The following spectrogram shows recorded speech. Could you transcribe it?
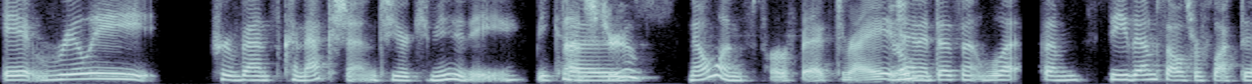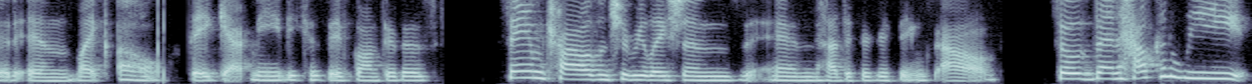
it really prevents connection to your community because no one's perfect, right? Nope. And it doesn't let them see themselves reflected in like, oh, they get me because they've gone through those same trials and tribulations and had to figure things out. So then how can we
